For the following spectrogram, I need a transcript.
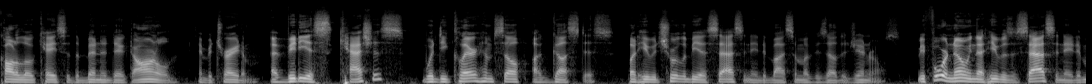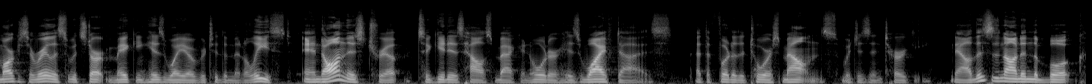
caught a low case of the Benedict Arnold and betrayed him. Avidius Cassius would declare himself Augustus, but he would shortly be assassinated by some of his other generals. Before knowing that he was assassinated, Marcus Aurelius would start making his way over to the Middle East. And on this trip, to get his house back in order, his wife dies at the foot of the Taurus Mountains, which is in Turkey. Now, this is not in the book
